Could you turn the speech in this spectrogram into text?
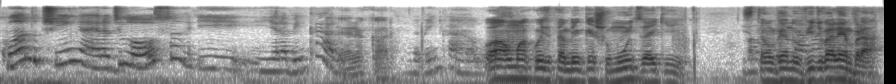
quando tinha, era de louça e, e era bem caro. Era caro. Era bem caro a louça. Ó, uma coisa também que acho muitos aí que estão vendo o aproveitar vídeo vai lembrar.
